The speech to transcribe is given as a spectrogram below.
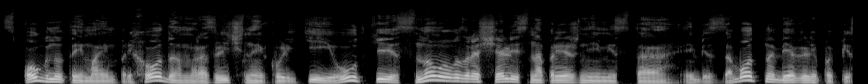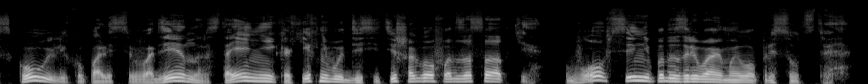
Спугнутые моим приходом, различные кулики и утки снова возвращались на прежние места и беззаботно бегали по песку или купались в воде на расстоянии каких-нибудь десяти шагов от засадки, вовсе не подозревая моего присутствия.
